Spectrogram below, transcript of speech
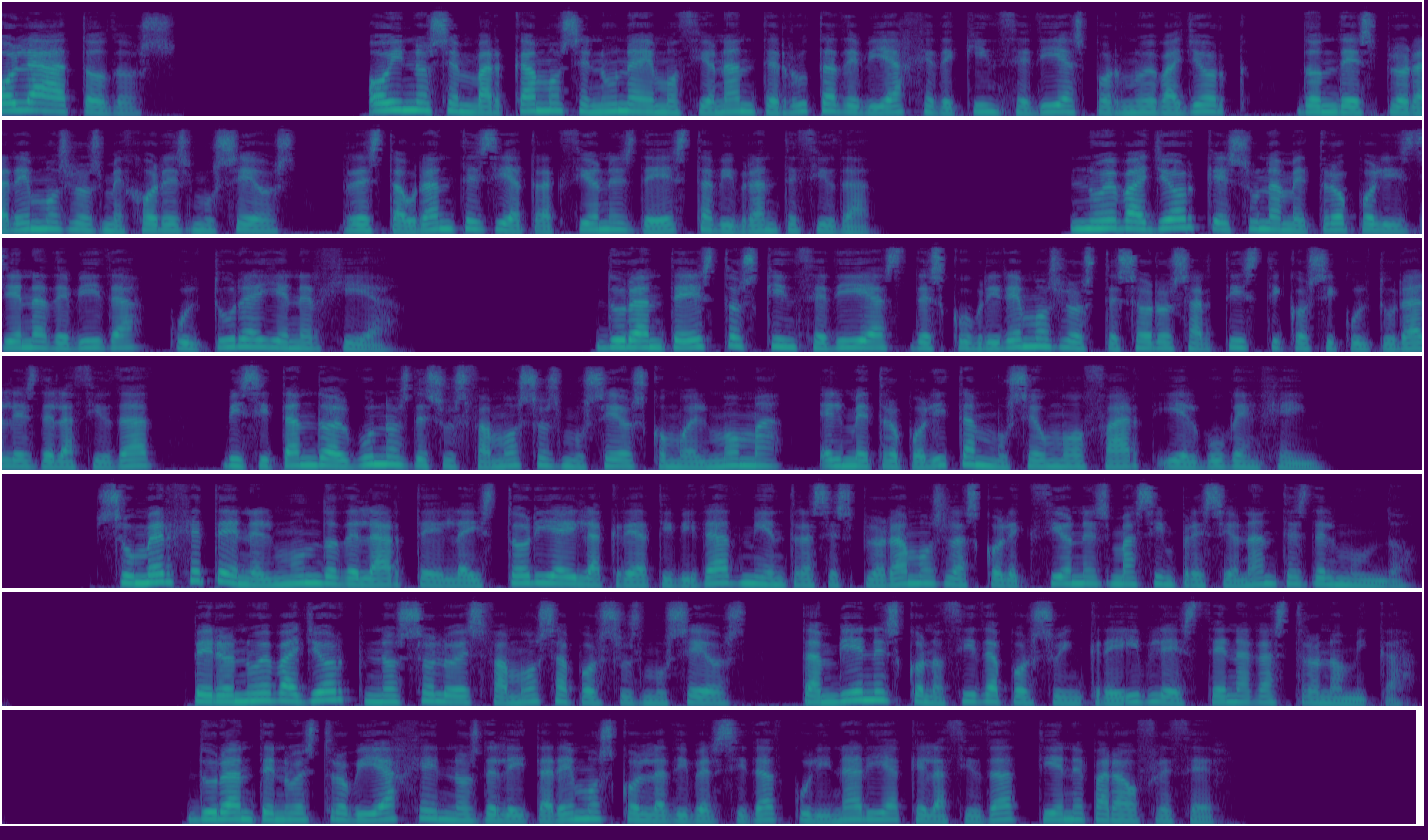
Hola a todos. Hoy nos embarcamos en una emocionante ruta de viaje de 15 días por Nueva York, donde exploraremos los mejores museos, restaurantes y atracciones de esta vibrante ciudad. Nueva York es una metrópolis llena de vida, cultura y energía. Durante estos 15 días descubriremos los tesoros artísticos y culturales de la ciudad, visitando algunos de sus famosos museos como el MoMA, el Metropolitan Museum of Art y el Guggenheim. Sumérgete en el mundo del arte, la historia y la creatividad mientras exploramos las colecciones más impresionantes del mundo. Pero Nueva York no solo es famosa por sus museos, también es conocida por su increíble escena gastronómica. Durante nuestro viaje nos deleitaremos con la diversidad culinaria que la ciudad tiene para ofrecer.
